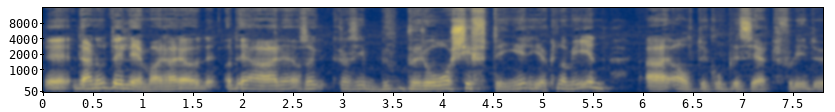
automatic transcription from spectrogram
Eh, det er noen dilemmaer her. og det, er altså, si, Brå skiftinger i økonomien er alltid komplisert. Fordi du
